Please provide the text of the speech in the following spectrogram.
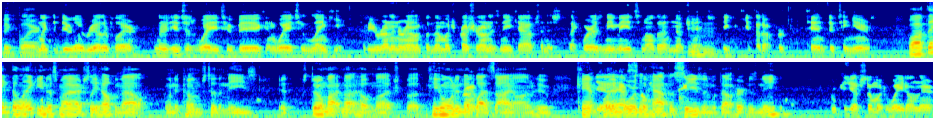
big player? Like to do every other player. Dude, he's just way too big and way too lanky to be running around and putting that much pressure on his kneecaps and his like where his knee meets and all that. No chance. Mhm. He can keep that up for 10, 15 years. Well, I think the lankiness might actually help him out when it comes to the knees. It still might not help much, but he won't end up like Zion, who can't Yeah, play more than half a season without hurting his knee. Because you have so much weight on there.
